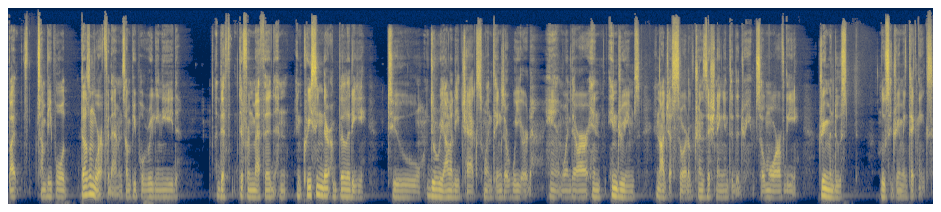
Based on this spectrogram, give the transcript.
But some people doesn't work for them, and some people really need a dif- different method and increasing their ability to do reality checks when things are weird and when there are in in dreams and not just sort of transitioning into the dream. So more of the dream induced lucid dreaming techniques.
